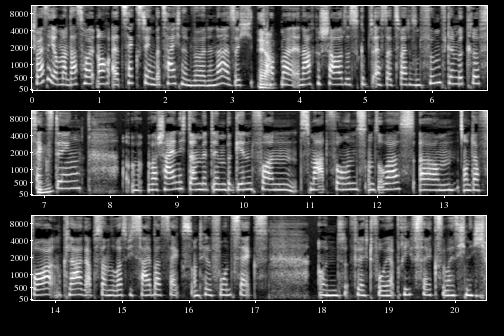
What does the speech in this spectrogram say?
Ich weiß nicht, ob man das heute noch als Sexting bezeichnen würde, ne? Also ich Ja. habe mal nachgeschaut, es gibt erst seit 2005 den Begriff Mhm. Sexting. Wahrscheinlich dann mit dem Beginn von Smartphones und sowas. Ähm, und davor, klar, gab es dann sowas wie Cybersex und Telefonsex. Und vielleicht vorher Briefsex, weiß ich nicht.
